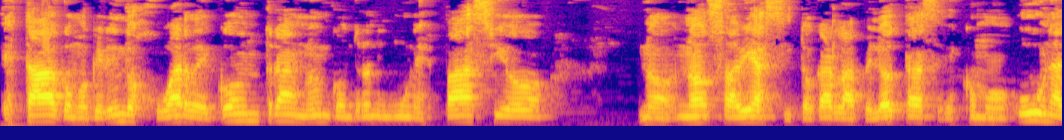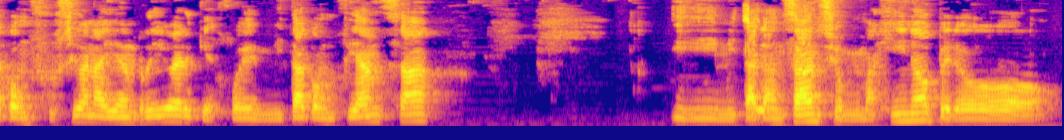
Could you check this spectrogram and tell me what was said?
estaba como queriendo jugar de contra, no encontró ningún espacio, no, no sabía si tocar la pelota. Es como una confusión ahí en River que fue mitad confianza y mitad cansancio, me imagino, pero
